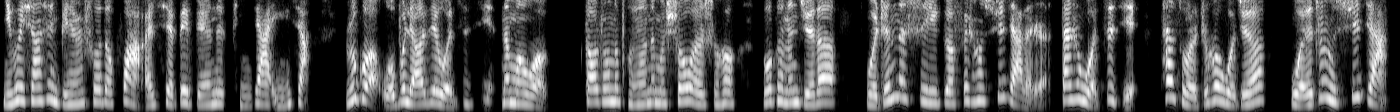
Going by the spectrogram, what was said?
你会相信别人说的话，而且被别人的评价影响。如果我不了解我自己，那么我高中的朋友那么说我的时候，我可能觉得我真的是一个非常虚假的人。但是我自己探索了之后，我觉得我的这种虚假。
